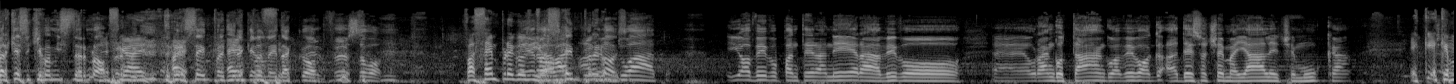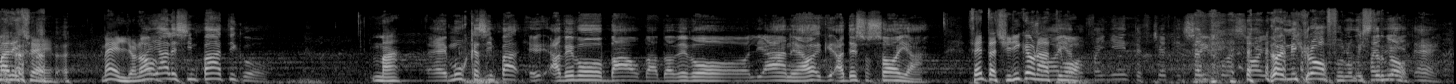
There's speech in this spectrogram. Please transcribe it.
Perché si chiama Mister No, per Eh, cui deve eh, sempre dire che non è d'accordo. First of all, Fa sempre così. ero sempre no. abituato. Io avevo Pantera Nera, avevo eh, Orangotango, avevo, adesso c'è maiale, c'è mucca. E che, che male c'è? Meglio, no? Maiale simpatico, Ma eh, mucca simpatica, avevo baobab, avevo liane, eh, adesso soia. senta, ci dica un Soia, attimo. Non fai niente, cerchi di salire sulla soia. No, il microfono, non Mister No. niente, eh.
